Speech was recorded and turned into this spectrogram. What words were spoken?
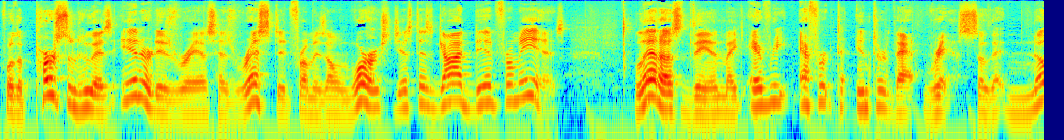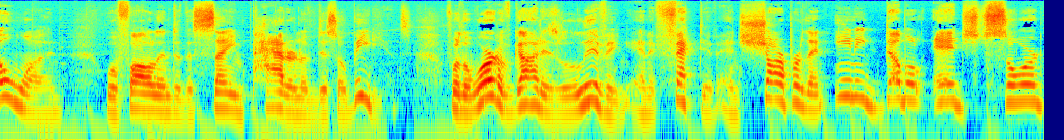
For the person who has entered his rest has rested from his own works, just as God did from his. Let us then make every effort to enter that rest, so that no one will fall into the same pattern of disobedience. For the Word of God is living and effective and sharper than any double edged sword,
